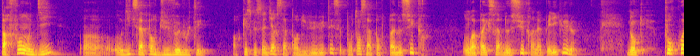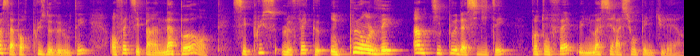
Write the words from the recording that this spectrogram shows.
Parfois on dit, euh, on dit que ça apporte du velouté. Alors qu'est-ce que ça veut dire ça apporte du velouté? Pourtant ça apporte pas de sucre. On ne va pas extraire de sucre à la pellicule. Donc pourquoi ça apporte plus de velouté? En fait, ce n'est pas un apport, c'est plus le fait qu'on peut enlever un petit peu d'acidité quand on fait une macération pelliculaire.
